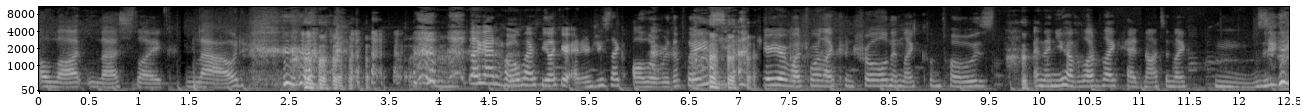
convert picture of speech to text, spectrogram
a lot less like loud. like at home, I feel like your energy's like all over the place. Here, you're much more like controlled and like composed, and then you have a lot of like head nods and like hmms.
